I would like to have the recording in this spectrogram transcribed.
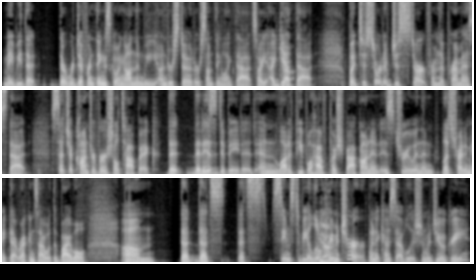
maybe that there were different things going on than we understood or something like that. So I, I get that. But to sort of just start from the premise that such a controversial topic that that is debated and a lot of people have pushed back on it is true, and then let's try to make that reconcile with the Bible. Um, that that's that's seems to be a little Yeah. premature when it comes to evolution. Would you agree?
